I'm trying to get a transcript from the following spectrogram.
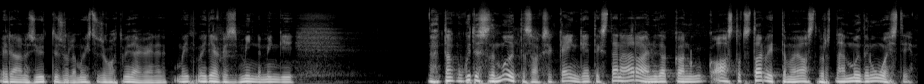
vereanalüüsi ei ütle sulle mõistuse kohta midagi, on ju, et ma ei, ma ei tea, kas siis minna mingi noh, nagu kuidas seda mõõta saaks, et käingi näiteks täna ära ja nüüd hakkan aasta otsa tarvitama ja aasta pärast lähen mõõdan uuesti mm.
